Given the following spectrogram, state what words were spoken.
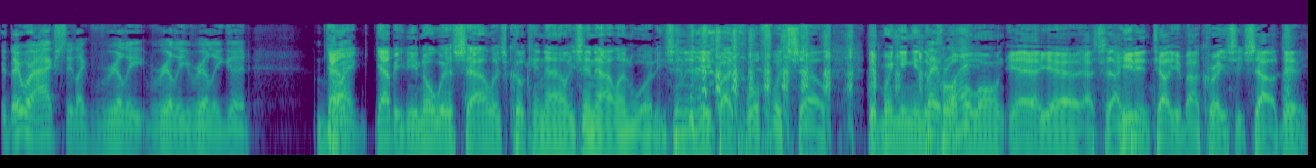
They were actually like really, really, really good. But Gabby, Gabby, do you know where Sal is cooking now? He's in Allenwood. He's in an eight by four foot cell. They're bringing in the Wait, what? provolone. Yeah, yeah. That's, uh, he didn't tell you about Crazy Sal, did he?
